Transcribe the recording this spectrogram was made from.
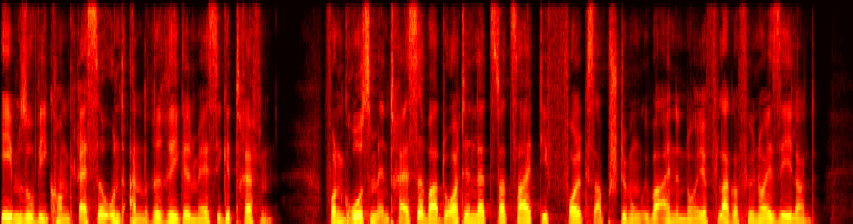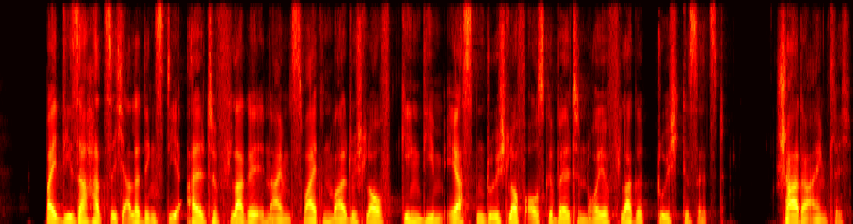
ebenso wie Kongresse und andere regelmäßige Treffen. Von großem Interesse war dort in letzter Zeit die Volksabstimmung über eine neue Flagge für Neuseeland. Bei dieser hat sich allerdings die alte Flagge in einem zweiten Wahldurchlauf gegen die im ersten Durchlauf ausgewählte neue Flagge durchgesetzt. Schade eigentlich.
